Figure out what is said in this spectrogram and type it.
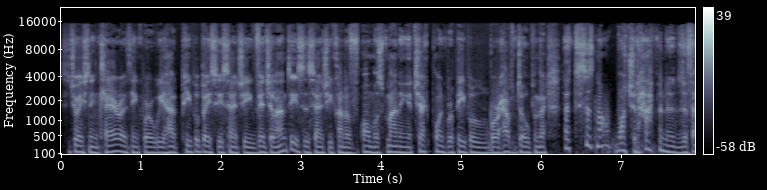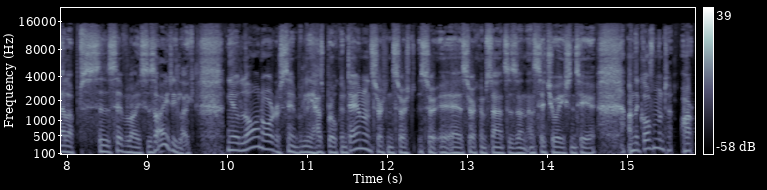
situation in Clare, I think, where we had people basically essentially vigilantes, essentially kind of almost manning a checkpoint where people were having to open their. That this is not what should happen in a developed civilized society. Like, you know, law and order simply has broken down in certain cir- cir- uh, circumstances and, and situations here, and the government are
